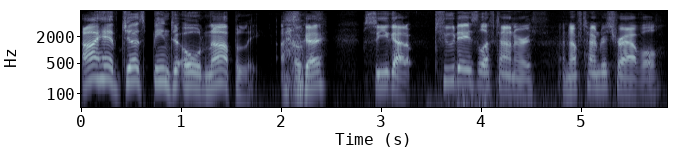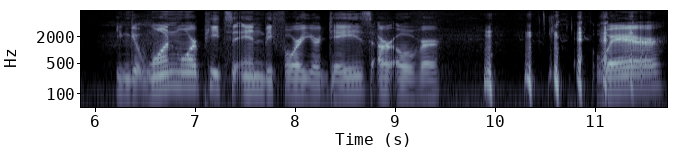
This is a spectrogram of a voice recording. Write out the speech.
I have just been to Old Napoli. Okay? So you got two days left on Earth, enough time to travel. You can get one more pizza in before your days are over. Where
